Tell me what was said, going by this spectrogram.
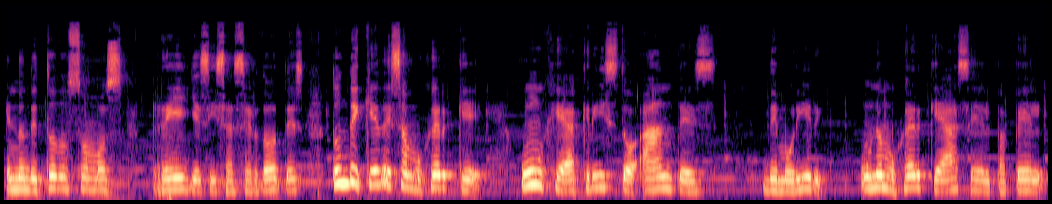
en donde todos somos reyes y sacerdotes? ¿Dónde queda esa mujer que unge a Cristo antes de morir? Una mujer que hace el papel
